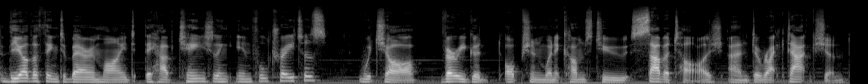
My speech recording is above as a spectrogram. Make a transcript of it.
The other thing to bear in mind, they have changeling infiltrators, which are very good option when it comes to sabotage and direct action.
